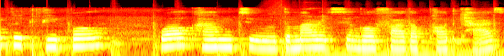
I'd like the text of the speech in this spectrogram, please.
good people. Welcome to the Married Single Father podcast.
